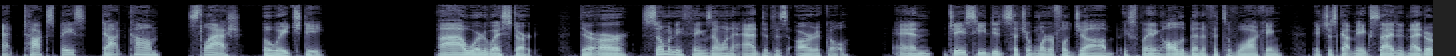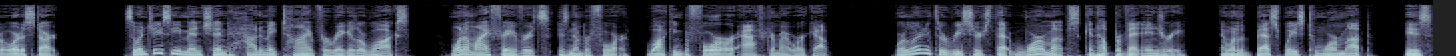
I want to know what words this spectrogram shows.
at Talkspace.com slash OHD. Ah, where do I start? There are so many things I want to add to this article, and JC did such a wonderful job explaining all the benefits of walking. It just got me excited, and I don't know where to start. So, when JC mentioned how to make time for regular walks, one of my favorites is number four walking before or after my workout. We're learning through research that warm ups can help prevent injury. And one of the best ways to warm up is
